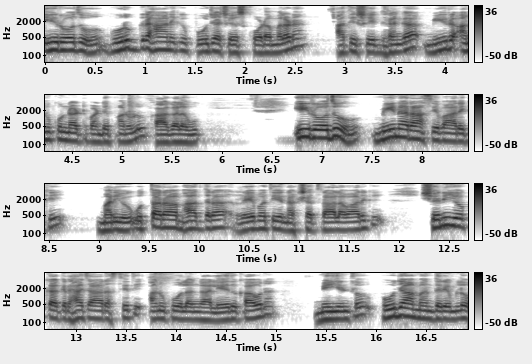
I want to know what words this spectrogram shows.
ఈరోజు గురుగ్రహానికి పూజ చేసుకోవడం వలన అతి శీఘ్రంగా మీరు అనుకున్నటువంటి పనులు కాగలవు. ఈరోజు మీనరాశి వారికి మరియు ఉత్తరాభాద్ర రేవతి నక్షత్రాల వారికి శని యొక్క గ్రహచార స్థితి అనుకూలంగా లేదు కావున మీ ఇంట్లో పూజా మందిరంలో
